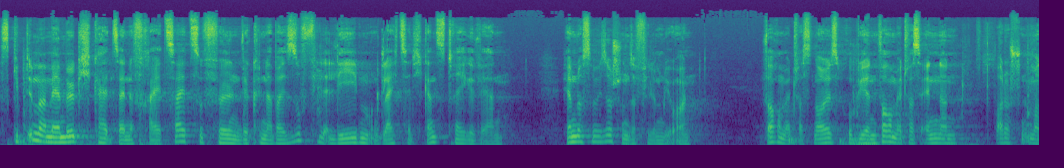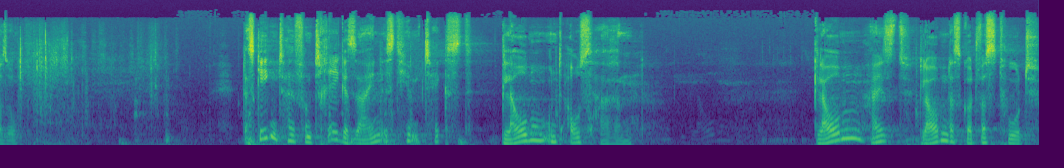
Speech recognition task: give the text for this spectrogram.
Es gibt immer mehr Möglichkeiten, seine freie Zeit zu füllen. Wir können dabei so viel erleben und gleichzeitig ganz träge werden. Wir haben doch sowieso schon so viel um die Ohren. Warum etwas Neues probieren? Warum etwas ändern? War doch schon immer so. Das Gegenteil von träge sein ist hier im Text Glauben und Ausharren. Glauben heißt glauben, dass Gott was tut,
